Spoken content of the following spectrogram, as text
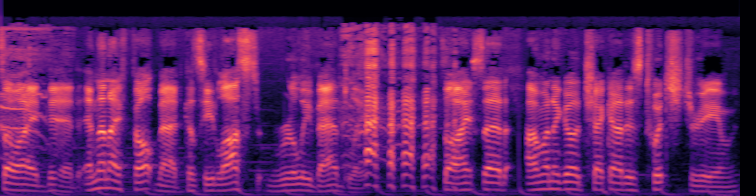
So I did, and then I felt bad because he lost really badly. so I said, I'm gonna go check out his Twitch stream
